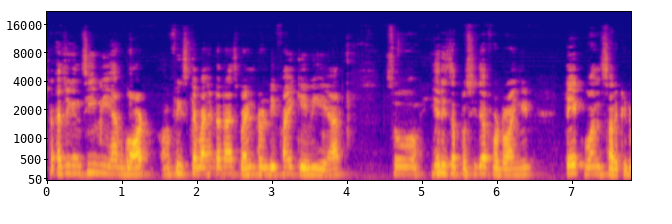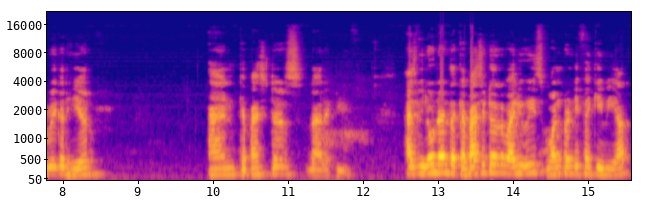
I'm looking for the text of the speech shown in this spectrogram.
So as you can see, we have got a fixed capacitor as 125 kVAR so here is the procedure for drawing it. Take one circuit breaker here and capacitors directly. As we know that the capacitor value is 125 kVAR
